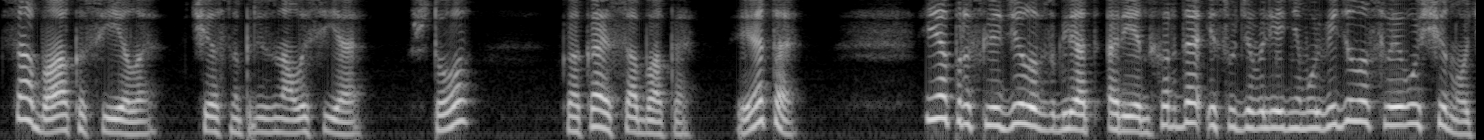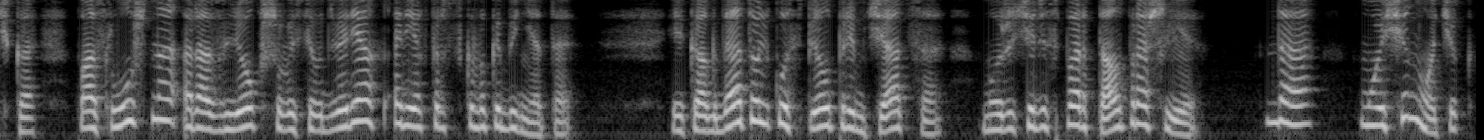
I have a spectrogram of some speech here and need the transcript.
«Собака съела», — честно призналась я. «Что? Какая собака? Это?» Я проследила взгляд Ренхарда и с удивлением увидела своего щеночка, послушно разлегшегося в дверях ректорского кабинета. И когда только успел примчаться, мы же через портал прошли. Да, мой щеночек,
